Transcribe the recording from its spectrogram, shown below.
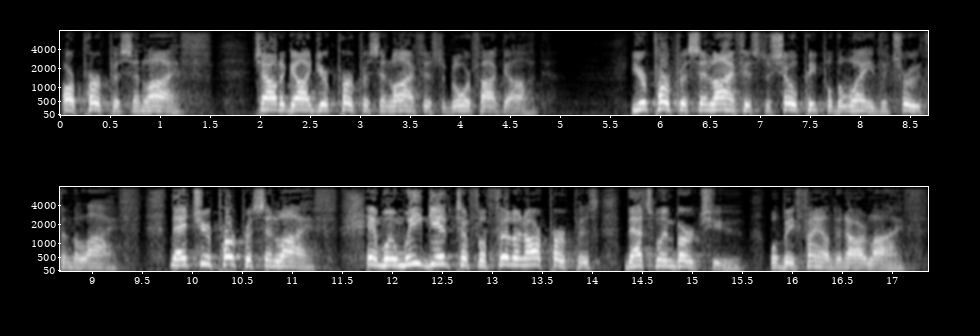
our purpose in life. Child of God, your purpose in life is to glorify God. Your purpose in life is to show people the way, the truth, and the life. That's your purpose in life. And when we get to fulfilling our purpose, that's when virtue will be found in our life.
